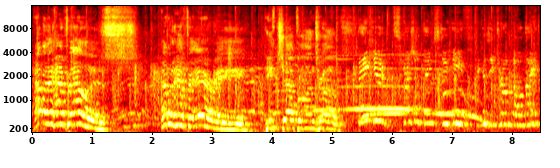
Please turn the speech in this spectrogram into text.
How about a hand for Alice? How about a hand for Ari? Heath Chapel on drums. Thank you. Special thanks to Heath because he drummed all night.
